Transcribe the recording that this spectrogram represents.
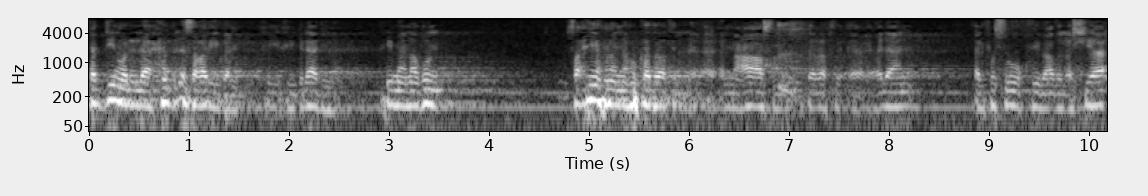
فالدين ولله الحمد ليس غريبا في في بلادنا فيما نظن. صحيح أنه كثرت المعاصي كثرت إعلان الفسوق في بعض الأشياء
